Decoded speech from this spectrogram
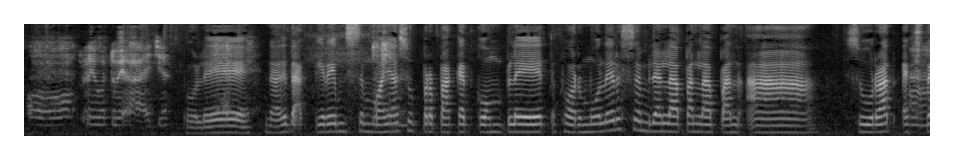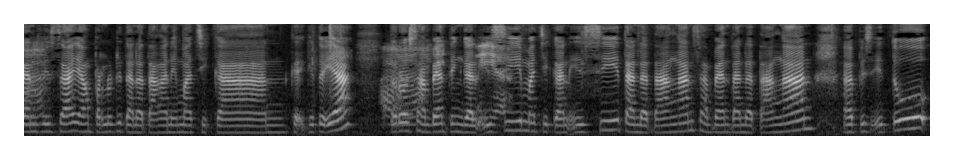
Oh, lewat WA aja. Boleh. Nanti tak kirim semuanya super paket komplit, formulir 988A, surat extend visa yang perlu ditandatangani majikan, kayak gitu ya. Terus Ah, sampean tinggal iya. isi, majikan isi, tanda tangan, sampean tanda tangan. Habis itu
